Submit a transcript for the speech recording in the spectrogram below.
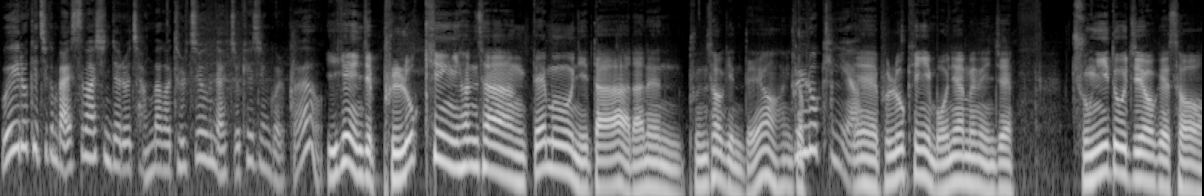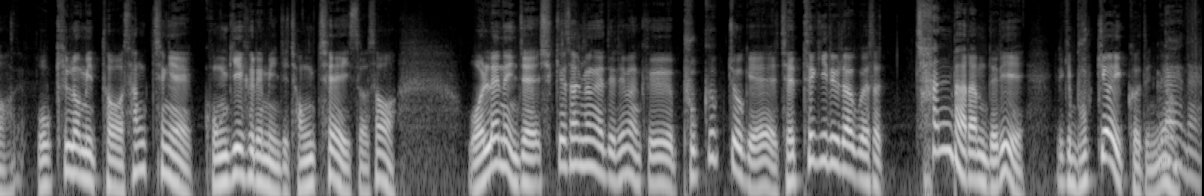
왜 이렇게 지금 말씀하신 대로 장마가 들쭉날쭉해진 걸까요? 이게 이제 블로킹 현상 때문이다라는 분석인데요. 그러니까 블로킹이요? 예, 블로킹이 뭐냐면 이제 중위도 지역에서 5km 상층의 공기 흐름이 이제 정체해 있어서 원래는 이제 쉽게 설명해 드리면 그 북극 쪽에 제트 기류라고 해서 찬 바람들이 이렇게 묶여 있거든요. 네네.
